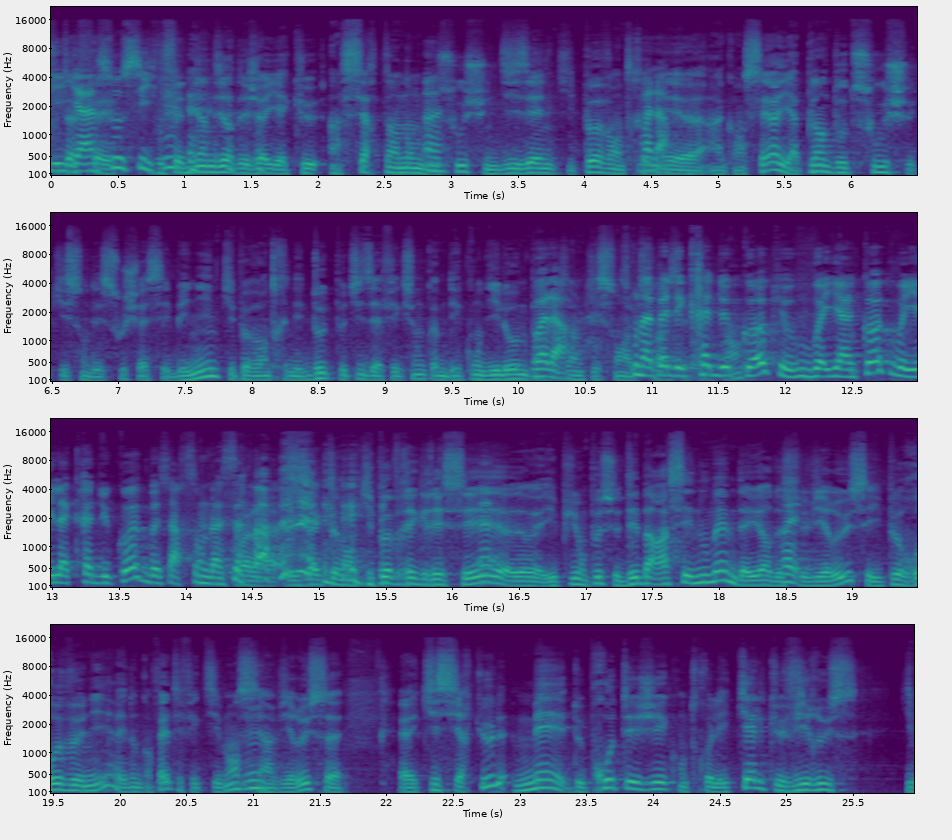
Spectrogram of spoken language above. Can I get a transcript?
il y a un souci. Vous faites bien de dire déjà, il y a qu'un certain nombre de souches, une dizaine, qui peuvent entraîner euh, un cancer. Il y a plein d'autres souches qui sont des souches assez bénignes, qui peuvent entraîner d'autres petites affections comme des condylomes, par exemple, qui sont. Ce qu'on appelle des crêtes de coq. Vous voyez un coq, vous voyez la crête du coq, ben, ça ressemble à ça. Voilà, exactement. qui peuvent régresser, euh, et puis on peut se débarrasser nous-mêmes d'ailleurs de ce virus, et il peut revenir. Et donc en fait, effectivement, c'est mm. un virus virus euh, qui circulent, mais de protéger contre les quelques virus qui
